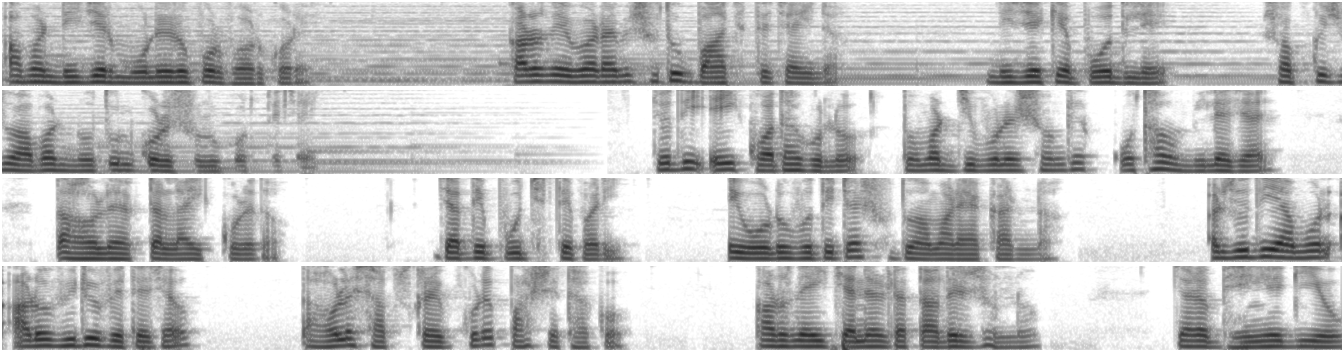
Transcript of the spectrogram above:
আমার নিজের মনের ওপর ভর করে। কারণ এবার আমি শুধু বাঁচতে চাই না, নিজেকে বদলে সব কিছু আবার নতুন করে শুরু করতে চাই। যদি এই কথাগুলো তোমার জীবনের সঙ্গে কোথাও মিলে যায়, তাহলে একটা লাইক করে দাও, যাতে বুঝতে পারি এই অনুভূতিটা শুধু আমার একার না। আর যদি এমন আরও ভিডিও পেতে চাও, তাহলে সাবস্ক্রাইব করে পাশে থাকো। কারণ এই চ্যানেলটা তাদের জন্য, যারা ভেঙে গিয়েও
